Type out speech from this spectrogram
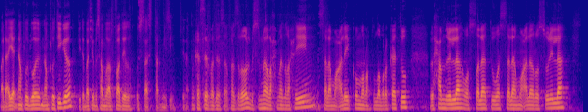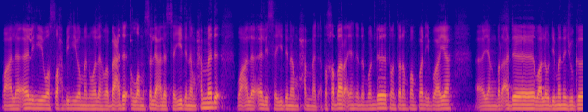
pada ayat 62-63. Kita baca bersama Al-Fadil Ustaz Tarmizi. Terima kasih kepada Ustaz Fazrul. Bismillahirrahmanirrahim. Assalamualaikum warahmatullahi wabarakatuh. Alhamdulillah wassalatu wassalamu ala Rasulillah wa ala alihi wa sahbihi wa man walah wa ba'd. Allahumma salli ala sayyidina Muhammad wa ala ali sayyidina Muhammad. Apa khabar ayah dan bonda, tuan-tuan dan puan-puan, ibu ayah uh, yang berada walau di mana juga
